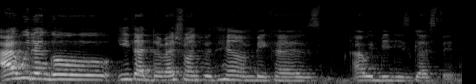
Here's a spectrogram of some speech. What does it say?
I wouldn't go eat at the restaurant with him because I would be disgusted,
